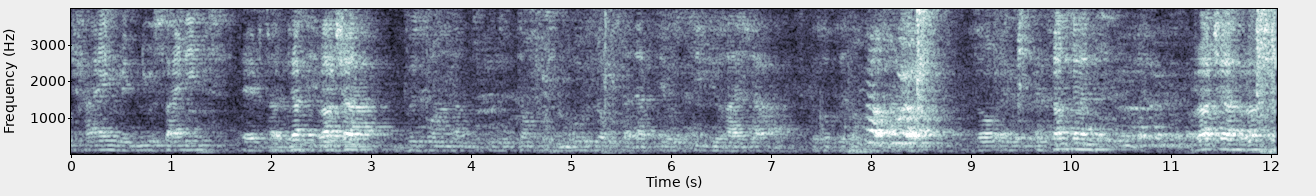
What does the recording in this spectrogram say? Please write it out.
time with new signings. They have to adapt c'est Raja. déjà besoin d'un petit peu de temps pour les nouveaux joueurs pour s'adapter au style du Raja, à ce que représente ah, Raja. So and, and sometimes Raja, Raja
